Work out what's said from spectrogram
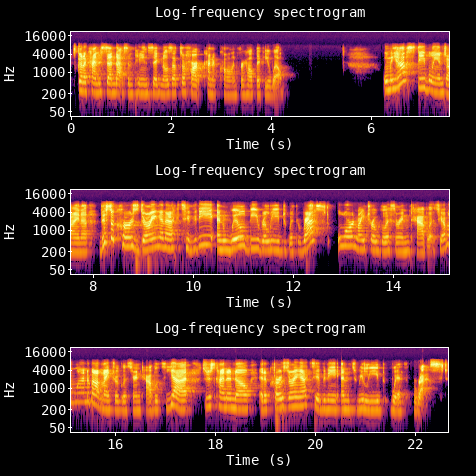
it's going to kind of send out some pain signals. That's our heart kind of calling for help, if you will. When we have stable angina, this occurs during an activity and will be relieved with rest or nitroglycerin tablets. You haven't learned about nitroglycerin tablets yet, so just kind of know it occurs during activity and it's relieved with rest.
